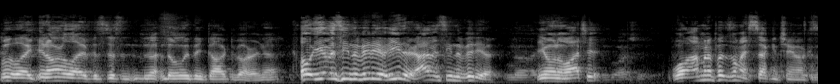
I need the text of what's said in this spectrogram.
but like in our life, it's just the only thing talked about right now. Oh, you haven't seen the video either. I haven't seen the video. No, You want to watch it? Watch it. Well, I'm gonna put this on my second channel because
